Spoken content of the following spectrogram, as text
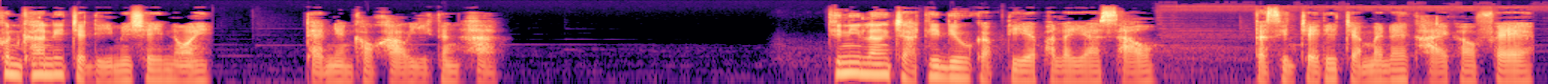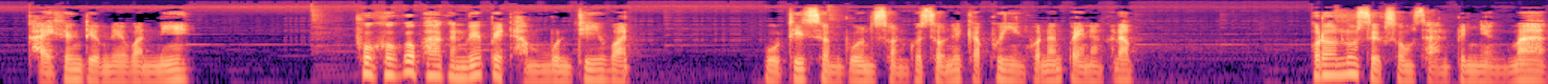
ค่อนข้างที่จะดีไม่ใช่น้อย แถมยังขาวๆอีกตั้งหาก ที่นี่หลังจากที่ดิวกับเดียภรรยาสาวตัดสินใจที่จะไม่ได้ขายกาแฟ ขายเครื่องดื่มในวันนี้ พวกเขาก็พากันแวะไปทำบุญที่วัดอุทิศส่วนบุญส่วนกุศลให้กับผู้หญิงคนนั้นไปนะครับ เพราะรู้สึกสงสารเป็นอย่างมาก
